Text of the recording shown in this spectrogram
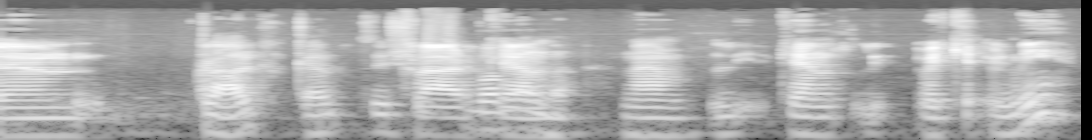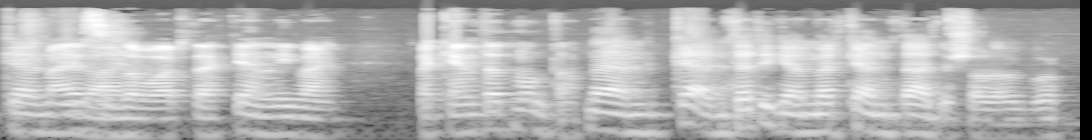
Clark, Kent is Clark van Kent, benne? nem, Kent, Li- vagy Ken, mi? Ken Már összezavarták, Ken Levine. Meg Kentet mondtam? Nem, Kent, tehát igen, mert Kent tárgyas alakban.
